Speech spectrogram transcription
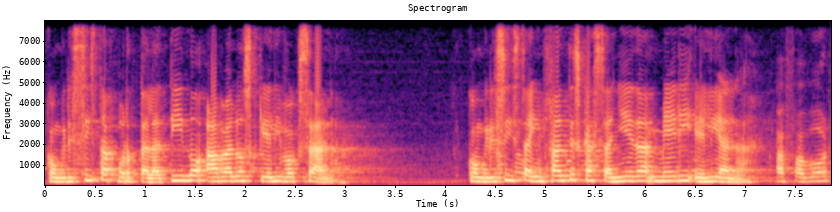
Congresista Portalatino Ábalos Kelly Boxana. Congresista Infantes Castañeda Mary Eliana. A favor.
